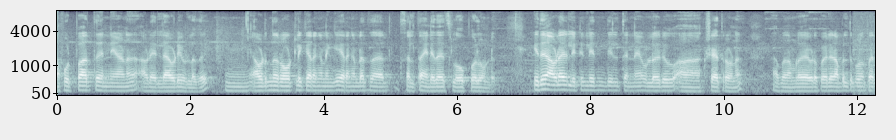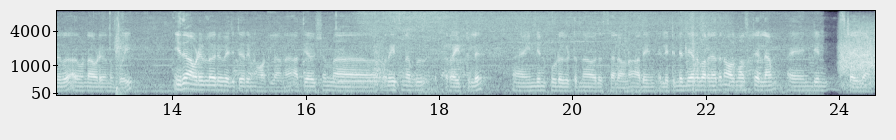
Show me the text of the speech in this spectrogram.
ഫുട്പാത്ത് തന്നെയാണ് അവിടെ എല്ലാവിടെയും ഉള്ളത്. അവിടുന്ന് റോട്ടിലേക്ക് ഇറങ്ങണമെങ്കിൽ ഇറങ്ങേണ്ട സ്ഥ- സ്ഥലത്ത് അതിന്റേതായ സ്ലോപ്പുകളുണ്ട്. ഇത് അവിടെ ലിറ്റിൽ ഇന്ത്യയിൽ തന്നെ ഉള്ളൊരു ക്ഷേത്രമാണ്. അപ്പോൾ നമ്മൾ എവിടെ പോയാലും അമ്പലത്തിൽ പോകുന്ന പതിവ് അതുകൊണ്ട് അവിടെ ഒന്ന് പോയി. ഇത് അവിടെയുള്ള ഒരു വെജിറ്റേറിയൻ ഹോട്ടലാണ് അത്യാവശ്യം റീസണബിൾ റേറ്റിൽ ഇന്ത്യൻ ഫുഡ് കിട്ടുന്ന ഒരു സ്ഥലമാണ്. അത് ലിറ്റിൽ ഇന്ത്യ എന്ന് പറഞ്ഞാൽ തന്നെ ഓൾമോസ്റ്റ് എല്ലാം ഇന്ത്യൻ സ്റ്റൈലാണ്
